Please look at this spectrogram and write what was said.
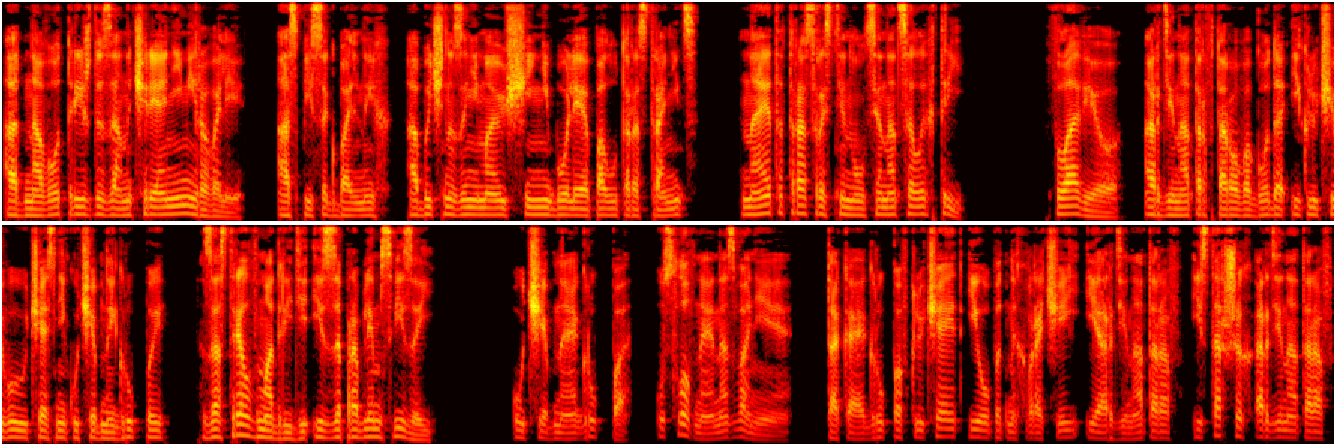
Одного трижды за ночь реанимировали, а список больных, обычно занимающий не более полутора страниц, на этот раз растянулся на целых три. Флавио, ординатор второго года и ключевой участник учебной группы, застрял в Мадриде из-за проблем с визой. Учебная группа – условное название. Такая группа включает и опытных врачей, и ординаторов, и старших ординаторов,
